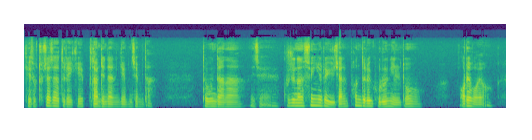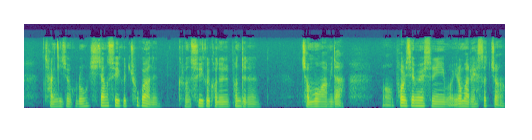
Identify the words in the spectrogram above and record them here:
계속 투자자들에게 부담된다는 게 문제입니다. 더군다나 이제 꾸준한 수익률을 유지하는 펀드를 고르는 일도 어려워요. 장기적으로 시장 수익을 초과하는 그런 수익을 거두는 펀드는 전무합니다. 어, 폴 새뮤얼슨이 뭐 이런 말을 했었죠.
